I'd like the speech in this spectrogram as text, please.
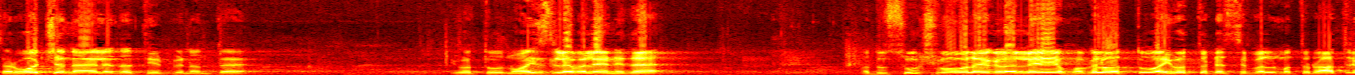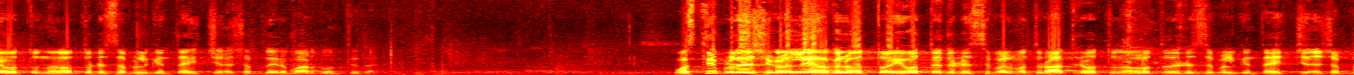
ಸರ್ವೋಚ್ಚ ನ್ಯಾಯಾಲಯದ ತೀರ್ಪಿನಂತೆ ಇವತ್ತು ನಾಯ್ಸ್ ಲೆವೆಲ್ ಏನಿದೆ ಅದು ಸೂಕ್ಷ್ಮ ವಲಯಗಳಲ್ಲಿ ಹೊಗಲು ಹೊತ್ತು ಐವತ್ತು ಡೆಸಿಬಲ್ ಮತ್ತು ರಾತ್ರಿ ಹೊತ್ತು ನಲವತ್ತು ಡೆಸಿಬಲ್ಗಿಂತ ಹೆಚ್ಚಿನ ಶಬ್ದ ಇರಬಾರ್ದು ಅಂತಿದೆ. ವಸತಿ ಪ್ರದೇಶಗಳಲ್ಲಿ ಹಗಲು ಹೊತ್ತು ಐವತ್ತೈದು ಡೆಸಿಬಲ್ ಮತ್ತು ರಾತ್ರಿ ಹೊತ್ತು ನಲವತ್ತೈದು ಡೆಸಿಬಲ್ಗಿಂತ ಹೆಚ್ಚಿನ ಶಬ್ದ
